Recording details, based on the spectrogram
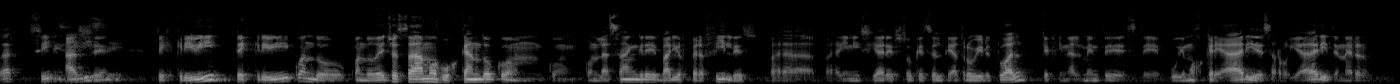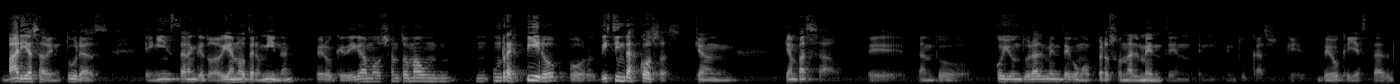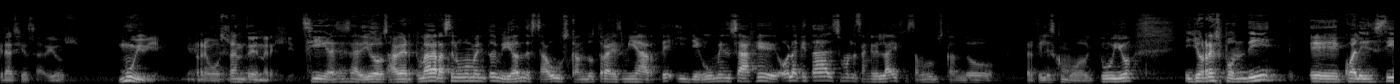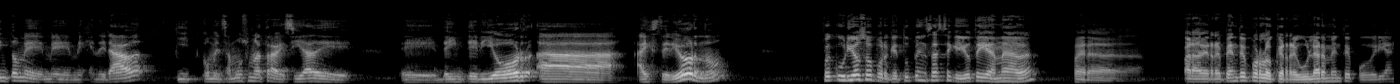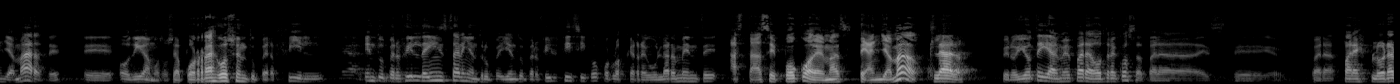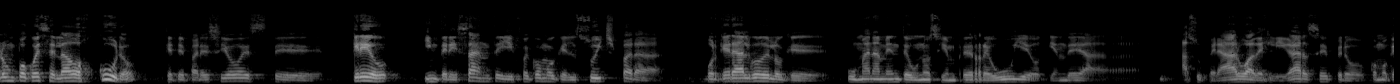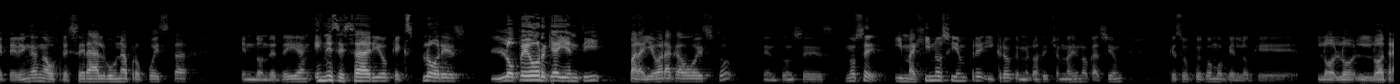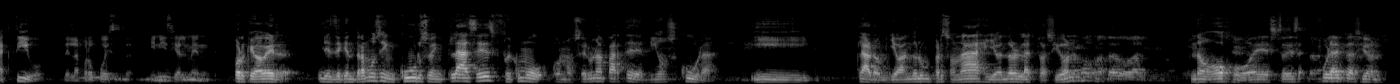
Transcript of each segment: Verdad, sí, hace... Te escribí, te escribí cuando, cuando de hecho estábamos buscando con, con, con la sangre varios perfiles para, para, iniciar esto que es el teatro virtual, que finalmente este, pudimos crear y desarrollar y tener varias aventuras en Instagram que todavía no terminan, pero que digamos han tomado un, un respiro por distintas cosas que han, que han pasado, eh, tanto coyunturalmente como personalmente en, en, en tu caso, que veo que ya estás, gracias a Dios, muy bien rebosante de energía. Sí, gracias a Dios. A ver, tú me agarraste en un momento de mi vida donde estaba buscando otra vez mi arte y llegó un mensaje de, hola, ¿qué tal? Somos La Sangre Life, estamos buscando perfiles como el tuyo. Y yo respondí eh, cuál instinto me, me, me, generaba y comenzamos una travesía de, eh, de interior a, a exterior, ¿no? Fue curioso porque tú pensaste que yo te llamaba para, para de repente por lo que regularmente podrían llamarte, eh, o digamos, o sea, por rasgos en tu perfil, en tu perfil de Instagram y en, tu, y en tu perfil físico, por los que regularmente, hasta hace poco además, te han llamado. Claro. Pero yo te llamé para otra cosa, para, este, para, para explorar un poco ese lado oscuro que te pareció, este, creo, interesante y fue como que el switch para, porque era algo de lo que humanamente uno siempre rehuye o tiende a, a superar o a desligarse, pero como que te vengan a ofrecer algo, una propuesta en donde te digan, es necesario que explores lo peor que hay en ti para llevar a cabo esto. Entonces, no sé, imagino siempre, y creo que me lo has dicho en más de una ocasión, que eso fue como que lo que lo, lo, lo atractivo de la propuesta inicialmente. Porque, a ver, desde que entramos en curso, en clases, fue como conocer una parte de mí oscura. Y, claro, llevándole un personaje, llevándole la actuación. No hemos matado a alguien. No, ojo, esto es full actuación.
